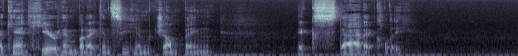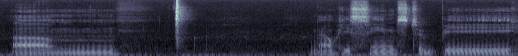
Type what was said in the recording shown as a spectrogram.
I can't hear him, but I can see him jumping ecstatically. Um. Now he seems to be.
